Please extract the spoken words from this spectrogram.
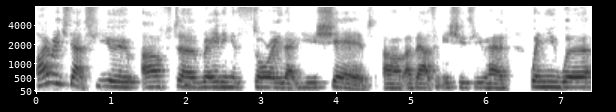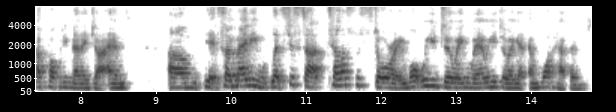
I reached out to you after reading a story that you shared uh, about some issues you had when you were a property manager. And um, yeah, so maybe let's just start. Tell us the story. What were you doing? Where were you doing it? And what happened?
